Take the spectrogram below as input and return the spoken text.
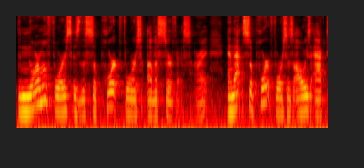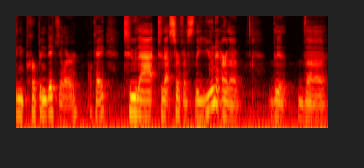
The normal force is the support force of a surface. All right. And that support force is always acting perpendicular, okay, to that to that surface. The unit or the the the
